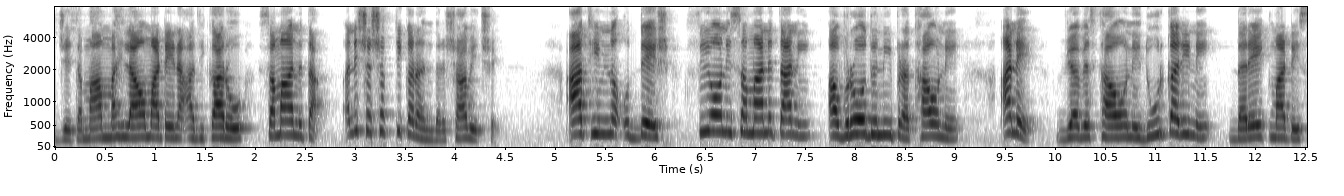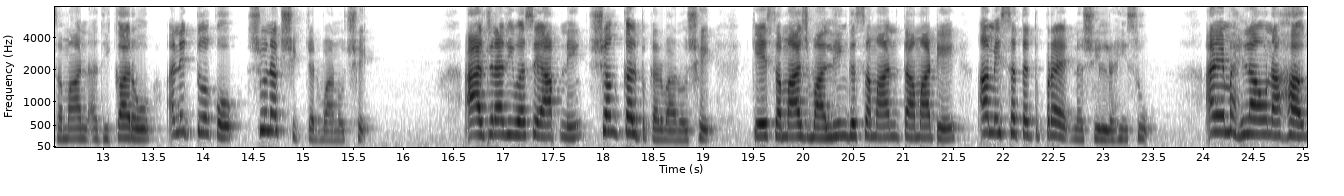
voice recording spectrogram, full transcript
જે તમામ મહિલાઓ માટેના અધિકારો સમાનતા અને સશક્તિકરણ દર્શાવે છે. આ થીમનો ઉદ્દેશ સ્ત્રીઓની સમાનતાની અવરોધની પ્રથાઓને અને વ્યવસ્થાઓને દૂર કરીને દરેક માટે સમાન અધિકારો અને તકો સુનિશ્ચિત કરવાનો છે. આજના દિવસે આપને સંકલ્પ કરવાનો છે કે સમાજમાં લિંગ સમાનતા માટે અમે સતત પ્રયત્નશીલ રહીશું અને મહિલાઓના હક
